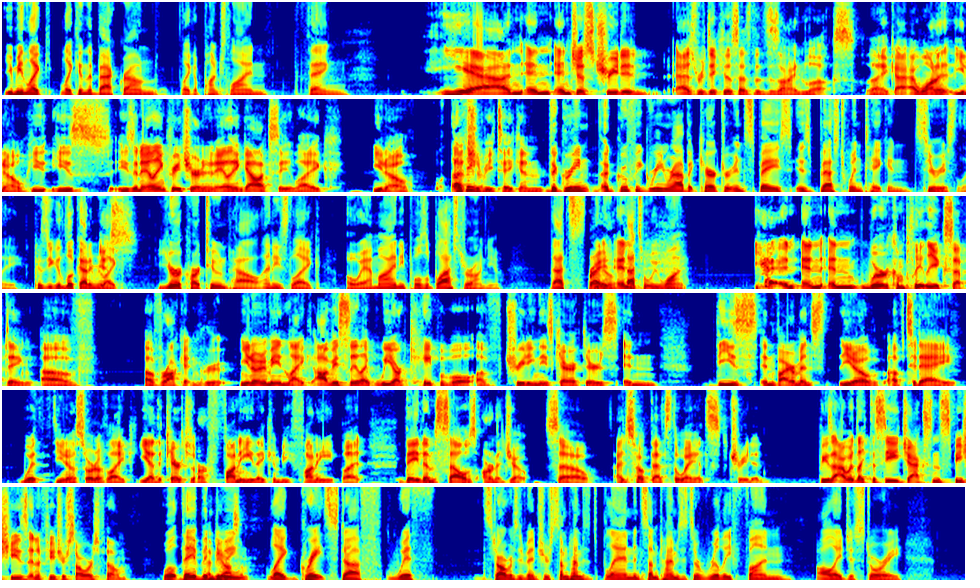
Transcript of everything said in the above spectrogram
You mean like like in the background, like a punchline thing? Yeah, and and and just treated as ridiculous as the design looks. Like I, I want it, you know, he he's he's an alien creature in an alien galaxy. Like you know, that should be taken. The green, a goofy green rabbit character in space is best when taken seriously because you could look at him, and you're like, "You're a cartoon pal," and he's like, "Oh, am I?" And he pulls a blaster on you. That's you Right, know, and- that's what we want. Yeah, and and and we're completely accepting of of Rocket and Groot. You know what I mean? Like obviously like we are capable of treating these characters in these environments, you know, of today with, you know, sort of like yeah, the characters are funny, they can be funny, but they themselves aren't a joke. So, I just hope that's the way it's treated. Because I would like to see Jaxxon's species in a future Star Wars film. Well, they've been That'd be doing awesome. like great stuff with Star Wars Adventures. Sometimes it's bland, and sometimes it's a really fun all ages story.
